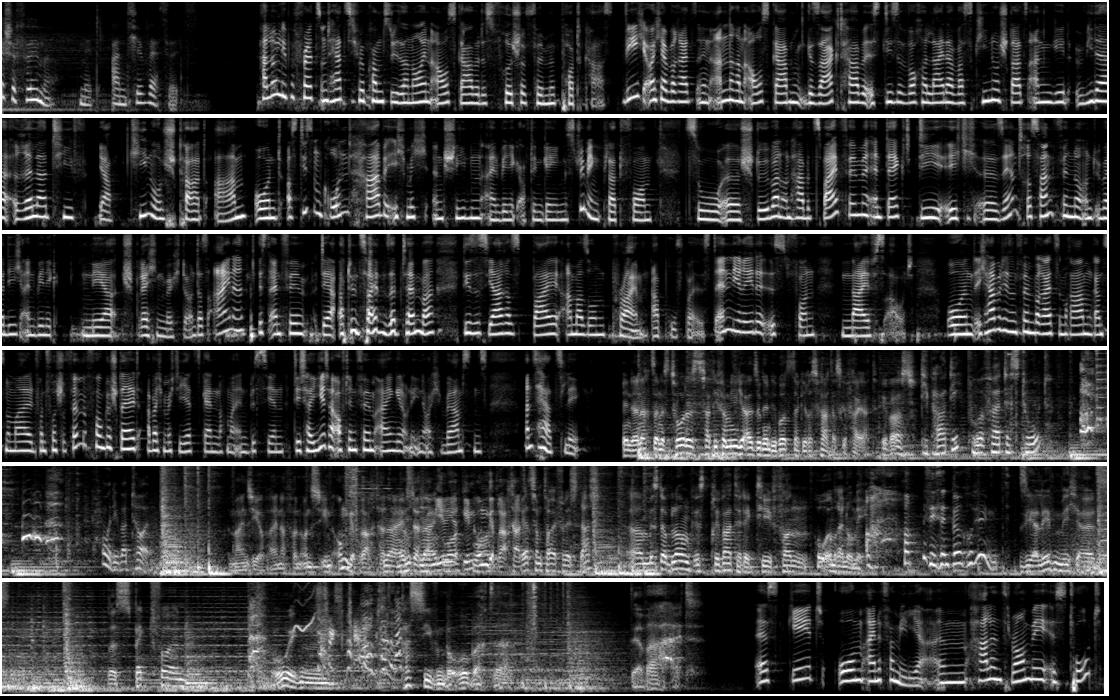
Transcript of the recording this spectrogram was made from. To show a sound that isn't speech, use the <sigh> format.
Frische Filme mit Antje Wessels. Hallo liebe Freds und herzlich willkommen zu dieser neuen Ausgabe des Frische Filme Podcast. Wie ich euch ja bereits in den anderen Ausgaben gesagt habe, ist diese Woche leider, was Kinostarts angeht, wieder relativ, ja, Kinostartarm. Und aus diesem Grund habe ich mich entschieden, ein wenig auf den gängigen Streaming-Plattformen zu äh, stöbern und habe zwei Filme entdeckt, die ich äh, sehr interessant finde und über die ich ein wenig näher sprechen möchte. Und das eine ist ein Film, der ab dem 2. September dieses Jahres bei Amazon Prime abrufbar ist. Denn die Rede ist von Knives Out. Und ich habe diesen Film bereits im Rahmen ganz normal von frische Filme vorgestellt, aber ich möchte jetzt gerne noch mal ein bisschen detaillierter auf den Film eingehen und ihn euch wärmstens ans Herz legen. In der Nacht seines Todes hat die Familie also den Geburtstag ihres Vaters gefeiert. Wie war's? Die Party? Wo er Vaters Tod? Oh, die war toll. Meinen Sie, ob einer von uns ihn umgebracht hat? Nein, aus der nein, Familie Ward, ihn Ward. umgebracht hat? Wer zum Teufel ist das? Äh, Mr. Blanc ist Privatdetektiv von hohem Renommee. <laughs> Sie sind berühmt. Sie erleben mich als respektvollen, ruhigen, passiven Beobachter der Wahrheit. Es geht um eine Familie. Ähm, Harlan Thrombey ist tot.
